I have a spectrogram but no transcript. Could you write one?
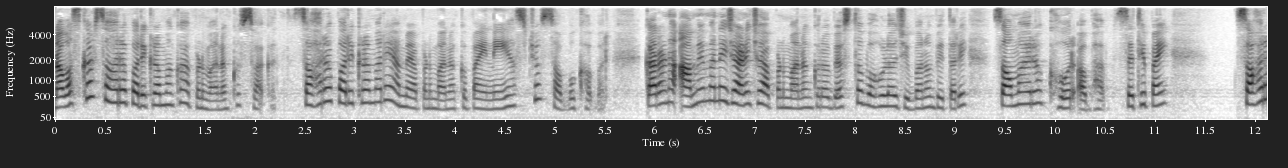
ନମସ୍କାର ସହର ପରିକ୍ରମାକୁ ଆପଣମାନଙ୍କୁ ସ୍ୱାଗତ ସହର ପରିକ୍ରମାରେ ଆମେ ଆପଣମାନଙ୍କ ପାଇଁ ନେଇ ଆସିଛୁ ସବୁ ଖବର କାରଣ ଆମେମାନେ ଜାଣିଛୁ ଆପଣମାନଙ୍କର ବ୍ୟସ୍ତବହୁଳ ଜୀବନ ଭିତରେ ସମୟର ଘୋର ଅଭାବ। ସେଥିପାଇଁ ସହର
